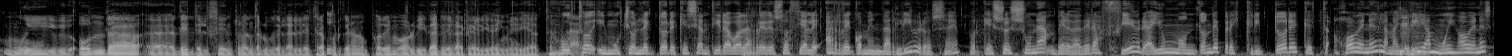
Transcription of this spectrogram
muy honda eh, desde el Centro Andaluz de las Letras, porque no nos podemos olvidar de la realidad inmediata. Justo, y muchos lectores que se han tirado a las redes sociales a recomendar libros, ¿eh? porque eso es una verdadera fiebre. Hay un montón de prescriptores que están jóvenes, la mayoría muy jóvenes,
